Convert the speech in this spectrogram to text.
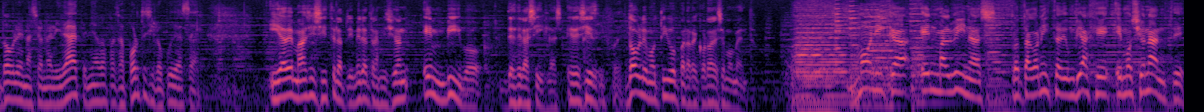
doble nacionalidad, tenía dos pasaportes y lo pude hacer. Y además hiciste la primera transmisión en vivo desde las islas. Es decir, doble motivo para recordar ese momento. Mónica en Malvinas, protagonista de un viaje emocionante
